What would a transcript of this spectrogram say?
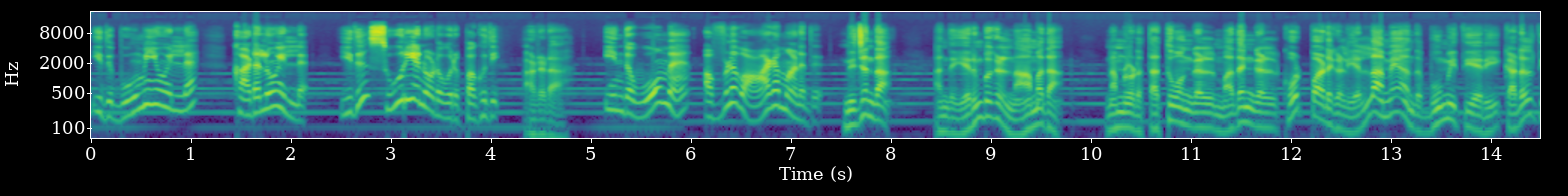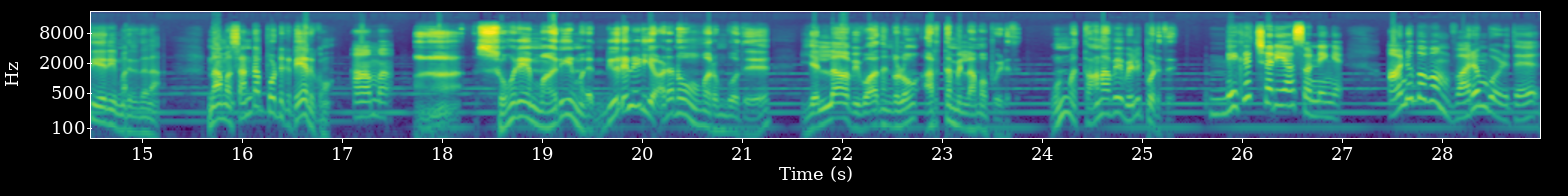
இது பூமியும் இல்ல கடலும் இல்ல. இது சூரியனோட ஒரு பகுதி. அடடா. இந்த ஓமை அவ்வளவு ஆழமானது. நிஜம்தான். அந்த எறும்புகள் நாம தான். நம்மளோட தத்துவங்கள் மதங்கள் கோட்பாடுகள் எல்லாமே அந்த பூமி தியரி கடல் தியரி மாதிரி தான் நாம சண்டை போட்டுக்கிட்டே இருக்கோம். ஆமா. சூரிய மாதிரி வரும்போது எல்லா விவாதங்களும் அர்த்தம் இல்லாம போயிடுது. உண்மை தானாவே வெளிப்படுது. மிகச்சரியா சொன்னீங்க. அனுபவம் வரும்பொழுது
